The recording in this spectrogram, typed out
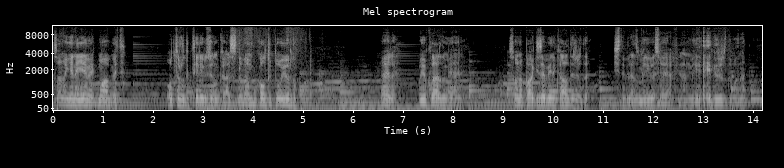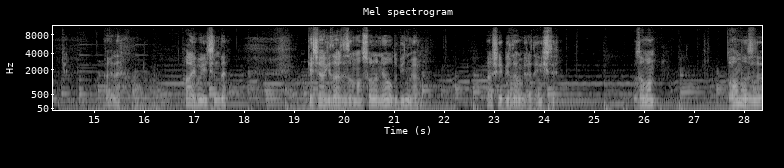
Sonra gene yemek, muhabbet. Otururduk televizyonun karşısında. Ben bu koltukta uyurdum. Öyle. Uyuklardım yani. Sonra Pakize beni kaldırırdı. İşte biraz meyve soyar filan, meyve yedirirdi bana. Öyle. Hay huy içinde. Geçer giderdi zaman. Sonra ne oldu bilmiyorum. Her şey birdenbire değişti. Zaman daha mı hızlı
